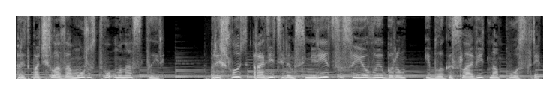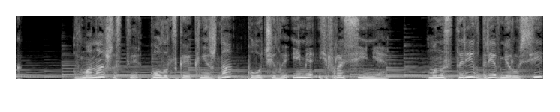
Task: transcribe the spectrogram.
предпочла замужеству монастырь. Пришлось родителям смириться с ее выбором и благословить на постриг. В монашестве полоцкая княжна получила имя Ефросиния – Монастыри в Древней Руси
